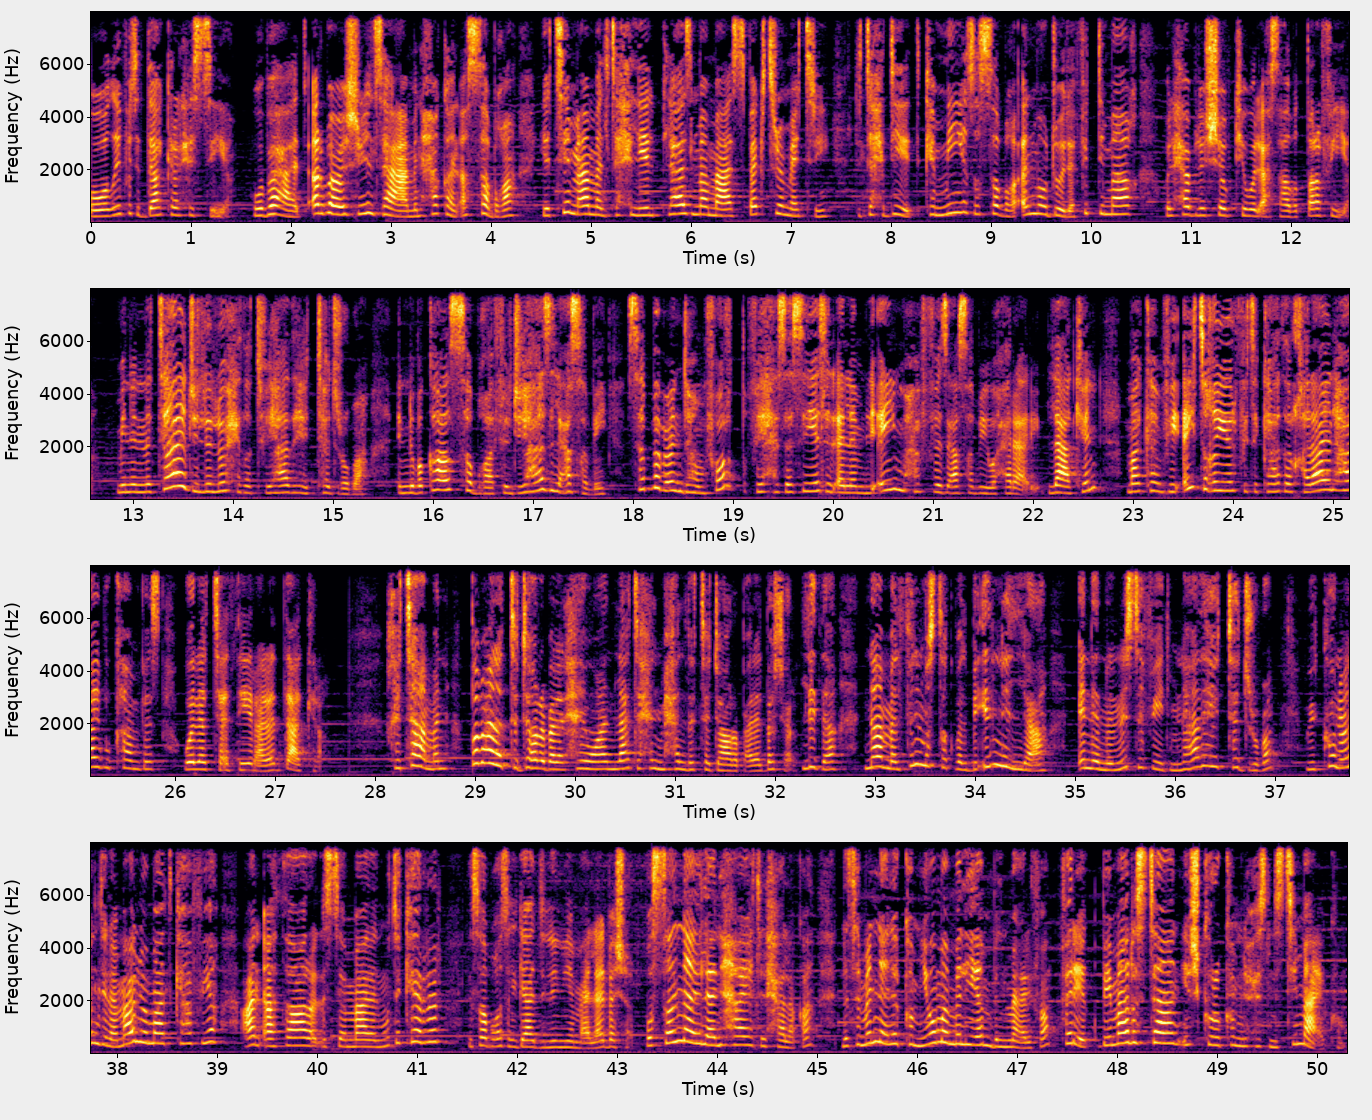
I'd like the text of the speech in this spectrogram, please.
ووظيفة الذاكرة الحسية. وبعد 24 ساعة من حقن الصبغة يتم عمل تحليل بلازما مع spectrometry لتحديد كمية الصبغة الموجودة في الدماغ والحبل الشوكي والأعصاب الطرفية. من النتائج اللي لوحظت في هذه التجربة أن بقاء الصبغة في الجهاز العصبي سبب عندهم فرط في حساسية الألم لأي محفز عصبي وحراري. لكن ما كان في أي تغير في تكاثر خلايا ال hippocampus ولا التأثير على الذاكرة. ختاما طبعا التجارب على الحيوان لا تحل محل التجارب على البشر. لذا نامل في المستقبل بإذن الله إننا نستفيد من هذه التجربة ويكون عندنا معلومات كافية عن آثار الاستعمال المتكرر لصبغة الجادلينيوم على البشر. وصلنا إلى نهاية الحلقة. نتمنى لكم يوما مليئا بالمعرفة. فريق بمارستان يشكركم لحسن استماعكم.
